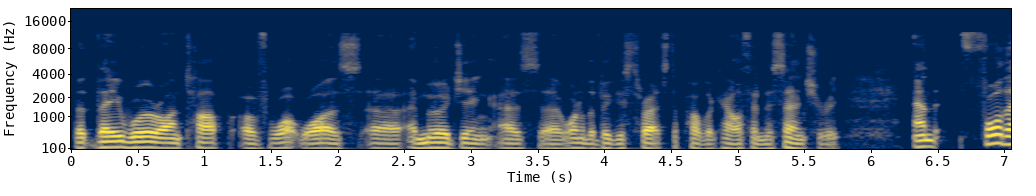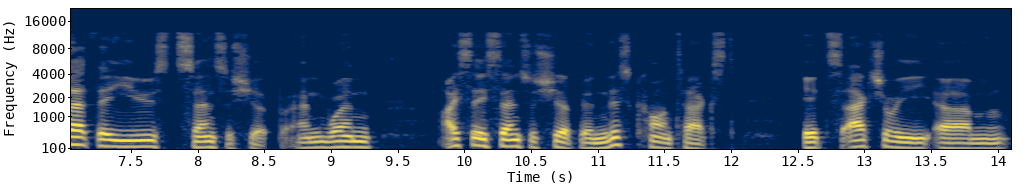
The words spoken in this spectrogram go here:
that they were on top of what was uh, emerging as uh, one of the biggest threats to public health in the century. And for that, they used censorship. And when I say censorship in this context, it's actually, um,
